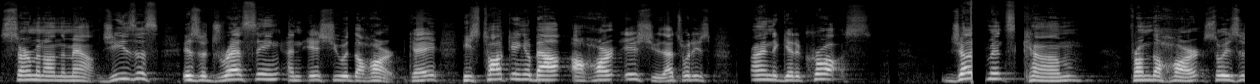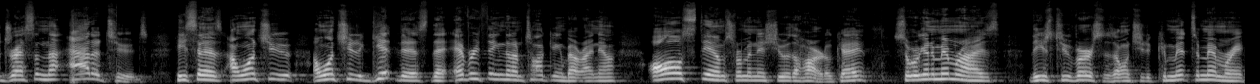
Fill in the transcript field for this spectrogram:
Sermon on the Mount. Jesus is addressing an issue with the heart, okay? He's talking about a heart issue. That's what he's trying to get across. Judgments come from the heart, so he's addressing the attitudes. He says, I want you, I want you to get this, that everything that I'm talking about right now all stems from an issue of the heart, okay? So we're going to memorize these two verses. I want you to commit to memory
